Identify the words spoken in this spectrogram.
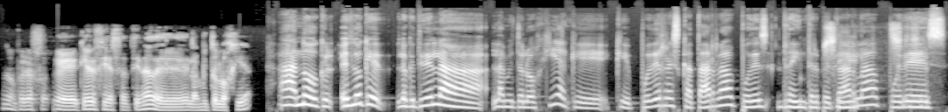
No, pero eso, eh, ¿qué decías, Tatina, de la mitología? Ah, no, que es lo que, lo que tiene la, la mitología, que, que puedes rescatarla, puedes reinterpretarla, sí, puedes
